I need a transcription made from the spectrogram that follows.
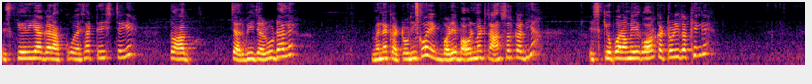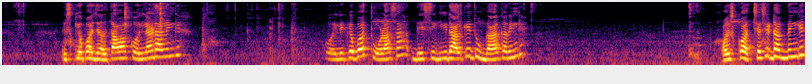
इसके लिए अगर आपको ऐसा टेस्ट चाहिए तो आप चर्बी ज़रूर डालें। मैंने कटोरी को एक बड़े बाउल में ट्रांसफ़र कर दिया। इसके ऊपर हम एक और कटोरी रखेंगे। इसके ऊपर जलता हुआ कोयला डालेंगे। कोयले के बाद थोड़ा सा देसी घी डाल के धुंगार करेंगे। और इसको अच्छे से ढक देंगे।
